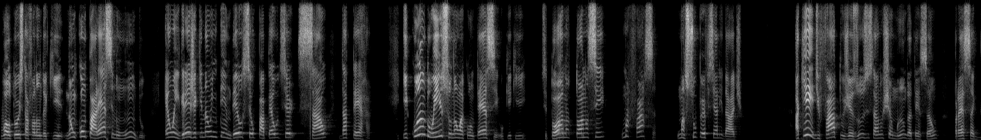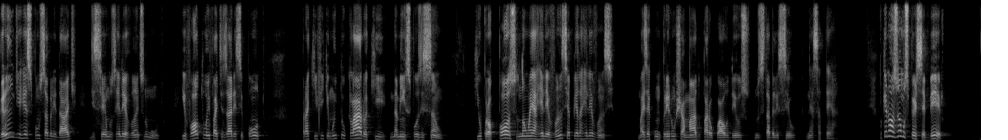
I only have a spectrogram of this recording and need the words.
o autor está falando aqui, não comparece no mundo, é uma igreja que não entendeu o seu papel de ser sal da terra. E quando isso não acontece, o que, que se torna, torna-se uma farsa, uma superficialidade. Aqui, de fato, Jesus está nos chamando a atenção para essa grande responsabilidade de sermos relevantes no mundo. E volto a enfatizar esse ponto para que fique muito claro aqui na minha exposição que o propósito não é a relevância pela relevância, mas é cumprir um chamado para o qual Deus nos estabeleceu nessa terra. Porque nós vamos perceber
